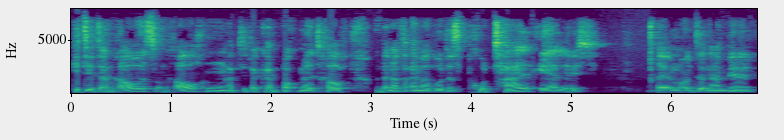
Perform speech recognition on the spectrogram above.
geht ihr dann raus und rauchen? Habt ihr da keinen Bock mehr drauf? Und dann auf einmal wurde es brutal ehrlich. Ähm, und dann haben wir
